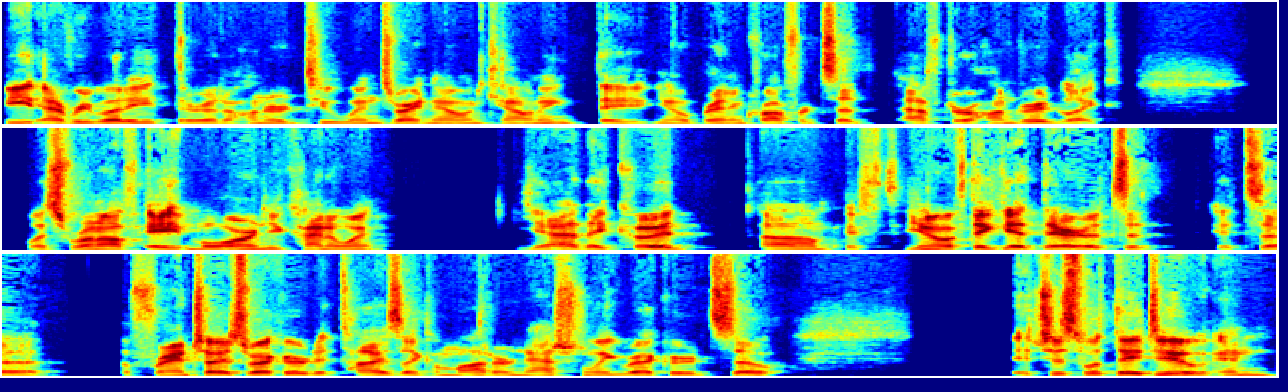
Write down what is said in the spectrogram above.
beat everybody. They're at 102 wins right now and counting. They, you know, Brandon Crawford said after 100, like, let's run off eight more. And you kind of went, yeah, they could. Um, if you know, if they get there, it's a it's a, a franchise record. It ties like a modern National League record. So it's just what they do. And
